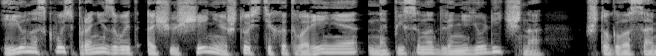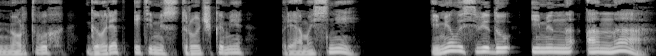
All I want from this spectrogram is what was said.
и ее насквозь пронизывает ощущение, что стихотворение написано для нее лично, что голоса мертвых говорят этими строчками прямо с ней. Имелось в виду именно она —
